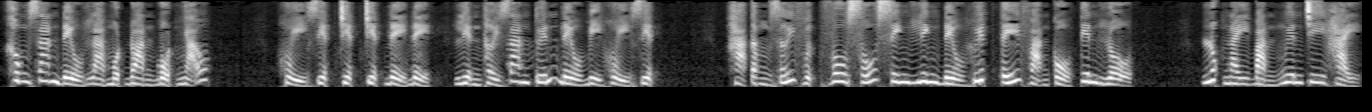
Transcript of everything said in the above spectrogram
không gian đều là một đoàn bột nhão. Hủy diệt triệt triệt để để, liền thời gian tuyến đều bị hủy diệt. Hạ tầng giới vực vô số sinh linh đều huyết tế vạn cổ tiên lộ. Lúc này bản nguyên chi hải.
